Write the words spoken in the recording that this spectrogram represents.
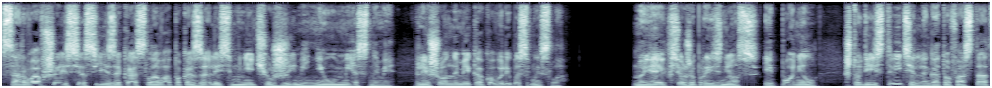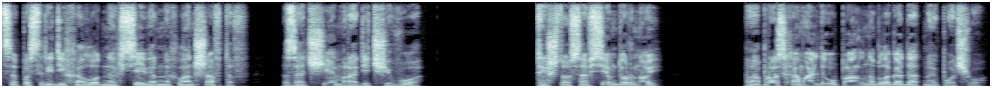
Сорвавшиеся с языка слова показались мне чужими, неуместными, лишенными какого-либо смысла. Но я их все же произнес и понял, что действительно готов остаться посреди холодных северных ландшафтов. Зачем? Ради чего? «Ты что, совсем дурной?» Вопрос Хамальда упал на благодатную почву.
